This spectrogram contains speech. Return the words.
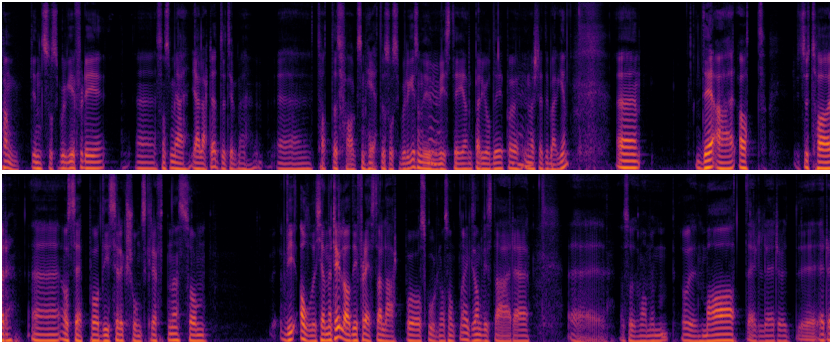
tanken sosiologi, fordi eh, sånn som jeg, jeg lærte det, til og med eh, tatt et fag som heter sosiologi, som de Mm. underviste i en periode på Mm. Universitetet i Bergen, eh, det er at hvis du tar eh, og ser på de seleksjonskreftene som vi alle kjenner til, da, de fleste har lært på skolen og sånt, nå, hvis det er eh, altså hva med mat eller eh,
